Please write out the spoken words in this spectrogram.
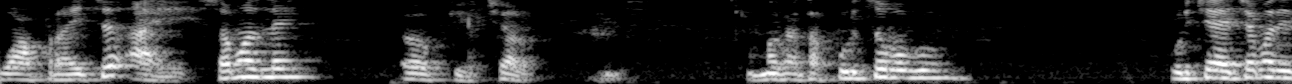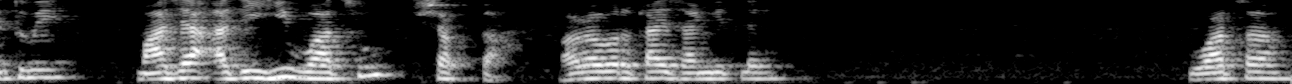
वापरायचं आहे. समजलंय? ओके चलो. मग आता पुढचं बघू. पुढच्या याच्यामध्ये तुम्ही माझ्या आधीही वाचू शकता. भागावर काय काय सांगितलंय. वाचा.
